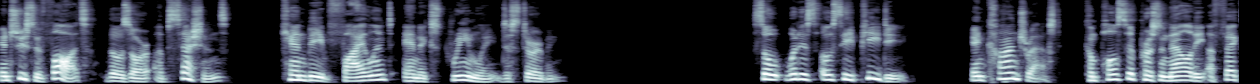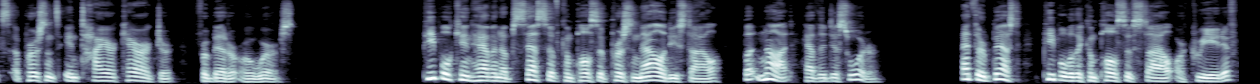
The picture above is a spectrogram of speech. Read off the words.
Intrusive thoughts, those are obsessions, can be violent and extremely disturbing. So, what is OCPD? In contrast, compulsive personality affects a person's entire character, for better or worse. People can have an obsessive compulsive personality style, but not have the disorder. At their best, people with a compulsive style are creative,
